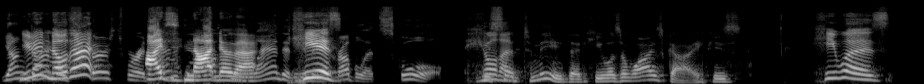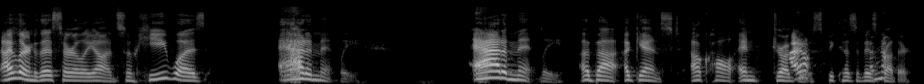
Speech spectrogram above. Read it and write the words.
young You didn't know that? thirst for I did attention not know that. Landed him He in is- trouble at school. He Hold on. said to me that he was a wise guy. He's He was, I learned this early on. So he was adamantly, adamantly about against alcohol and drug use because of his I'm not- brother.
